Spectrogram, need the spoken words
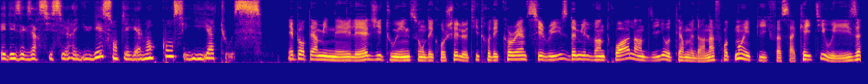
et des exercices réguliers sont également conseillés à tous. Et pour terminer, les LG Twins ont décroché le titre des Korean Series 2023 lundi au terme d'un affrontement épique face à Katie Wiz.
